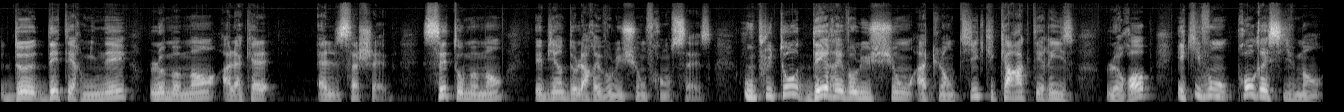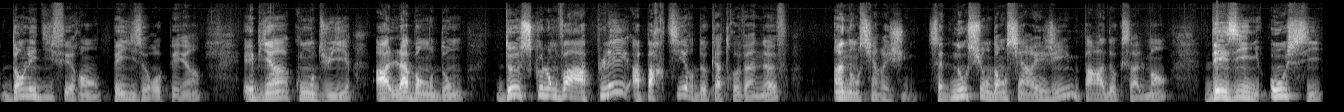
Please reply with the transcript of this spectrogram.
de déterminer le moment à laquelle elle s'achève. C'est au moment eh bien, de la Révolution française, ou plutôt des révolutions atlantiques qui caractérisent l'Europe et qui vont progressivement, dans les différents pays européens, eh conduire à l'abandon de ce que l'on va appeler, à partir de 89, un ancien régime. Cette notion d'ancien régime, paradoxalement, désigne aussi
